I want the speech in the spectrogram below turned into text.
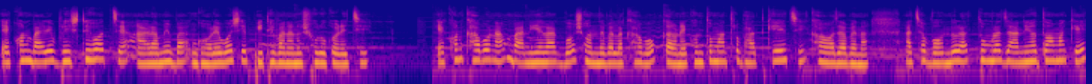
এখন বাইরে বৃষ্টি হচ্ছে আর আমি ঘরে বসে পিঠে বানানো শুরু করেছি। এখন খাব না, বানিয়ে রাখব, সন্ধেবেলা খাব, কারণ এখন তো মাত্র ভাত খেয়েছি, খাওয়া যাবে না। আচ্ছা বন্ধুরা, তোমরা জানিও তো আমাকে,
